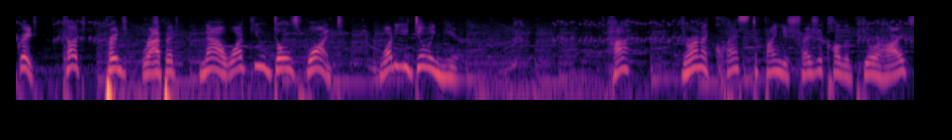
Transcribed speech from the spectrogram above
Great. Cut, print, wrap it. Now, what do you dolls want? What are you doing here? Huh? You're on a quest to find a treasure called the Pure Heart?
